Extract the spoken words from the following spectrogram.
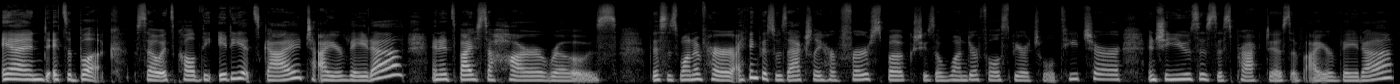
And it's a book. So it's called The Idiot's Guide to Ayurveda, and it's by Sahara Rose. This is one of her, I think this was actually her first book. She's a wonderful spiritual teacher, and she uses this practice of Ayurveda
